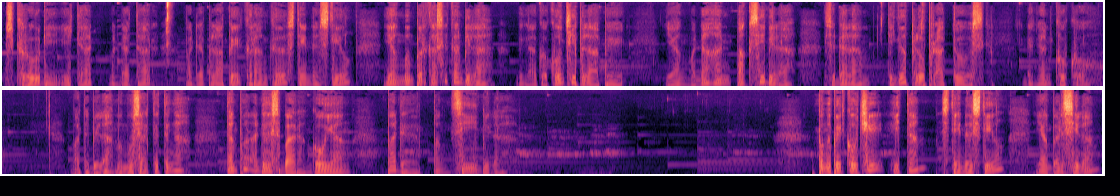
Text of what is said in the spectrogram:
Skru diikat mendatar pada pelapik kerangka stainless steel yang memperkasakan bilah dengan kekunci pelapik yang menahan paksi bilah sedalam 30% dengan kukuh. Mata bilah memusat ke tengah tanpa ada sebarang goyang pada pangsi bilah. Pengepit kocik hitam stainless steel yang bersilang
